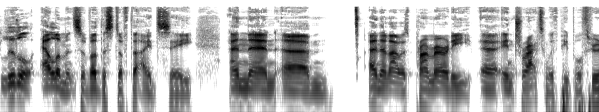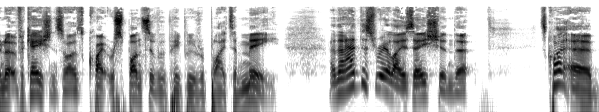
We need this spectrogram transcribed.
little elements of other stuff that I'd see, and then um, and then I was primarily uh, interacting with people through notifications. So I was quite responsive with people who replied to me. And then I had this realization that it's quite a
